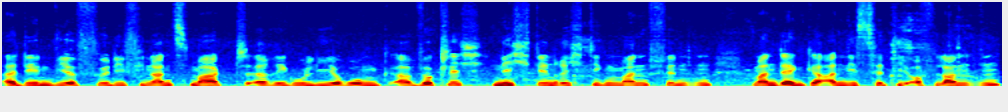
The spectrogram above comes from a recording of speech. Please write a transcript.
äh, den wir für die Finanzmarktregulierung äh, wirklich nicht den richtigen Mann finden. Man denke an die City of London.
